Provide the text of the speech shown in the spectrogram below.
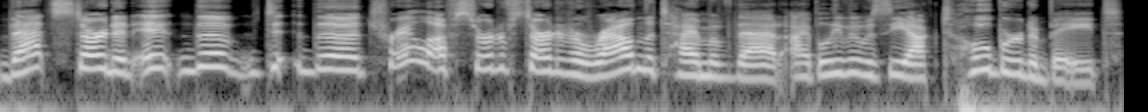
that started it the the trail off sort of started around the time of that. I believe it was the October debate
